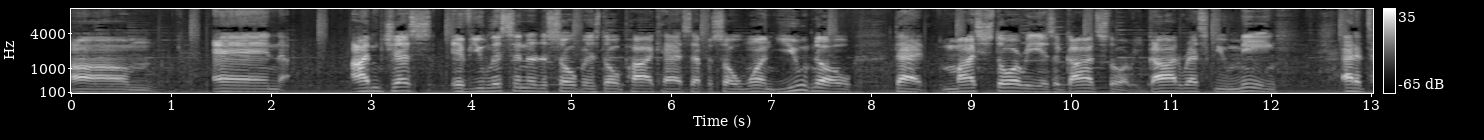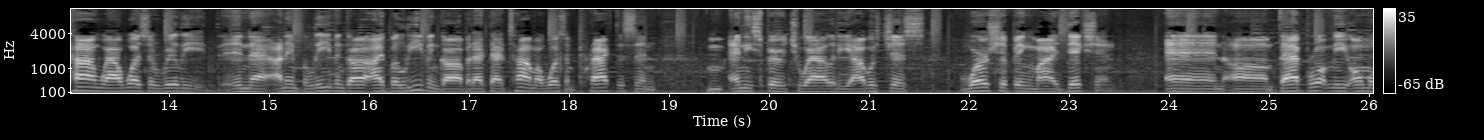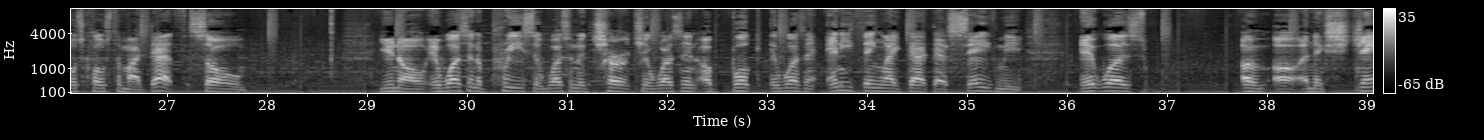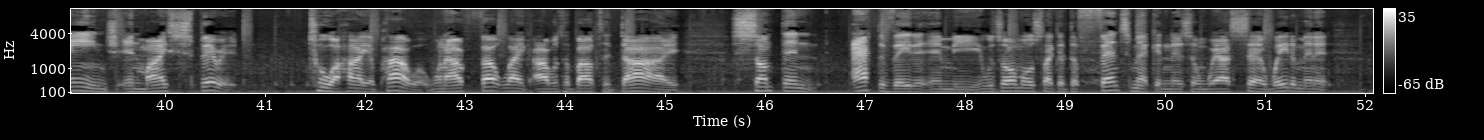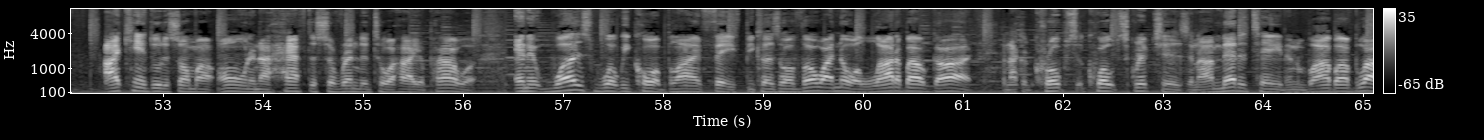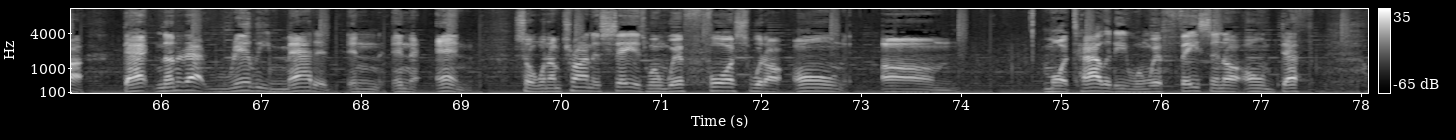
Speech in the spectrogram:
um and i'm just if you listen to the sober is dope podcast episode one you know that my story is a god story god rescued me at a time where I wasn't really in that I didn't believe in God. I believe in God, but at that time I wasn't practicing any spirituality. I was just worshiping my addiction. And um, that brought me almost close to my death. So, you know, it wasn't a priest, it wasn't a church, it wasn't a book, it wasn't anything like that that saved me. It was a, a, an exchange in my spirit to a higher power. When I felt like I was about to die, something activated in me. It was almost like a defense mechanism where I said, wait a minute, I can't do this on my own and I have to surrender to a higher power. And it was what we call blind faith because although I know a lot about God and I could quote, scriptures and I meditate and blah, blah, blah, that none of that really mattered in, in the end. So what I'm trying to say is when we're forced with our own um, mortality, when we're facing our own death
